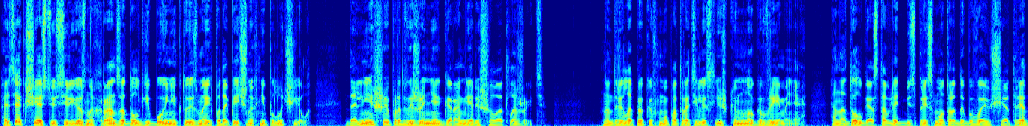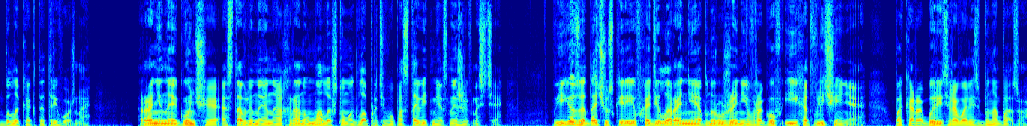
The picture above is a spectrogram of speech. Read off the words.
Хотя, к счастью, серьезных ран за долгий бой никто из моих подопечных не получил. Дальнейшее продвижение к горам я решил отложить. На дрелопеков мы потратили слишком много времени, а надолго оставлять без присмотра добывающий отряд было как-то тревожно. Раненая гончая, оставленная на охрану, мало что могла противопоставить местной живности. В ее задачу скорее входило раннее обнаружение врагов и их отвлечение, пока рабы ретировались бы на базу.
